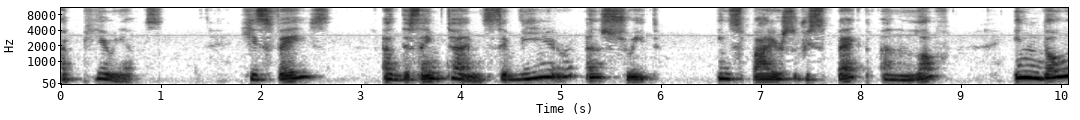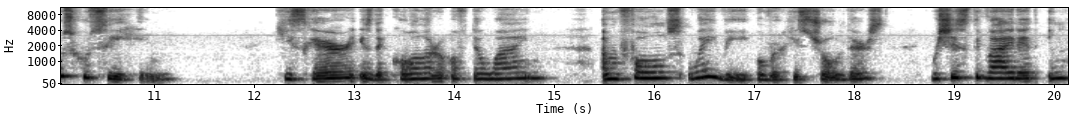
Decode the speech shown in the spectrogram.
appearance. His face, at the same time severe and sweet, inspires respect and love in those who see him. His hair is the color of the wine and falls wavy over his shoulders, which is divided in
